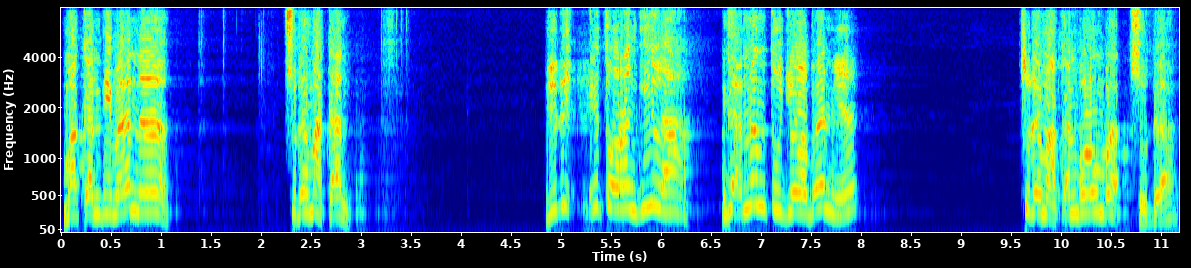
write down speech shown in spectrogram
Makan di mana? Sudah makan? Jadi itu orang gila. Nggak nentu jawabannya. Sudah makan belum pak? Sudah.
